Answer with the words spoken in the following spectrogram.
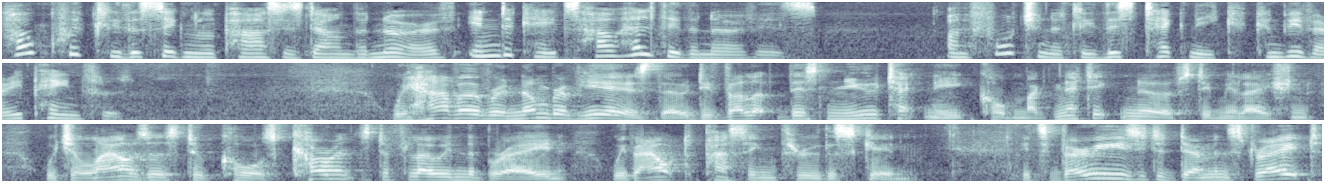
How quickly the signal passes down the nerve indicates how healthy the nerve is. Unfortunately, this technique can be very painful. We have over a number of years, though, developed this new technique called magnetic nerve stimulation, which allows us to cause currents to flow in the brain without passing through the skin. It's very easy to demonstrate.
